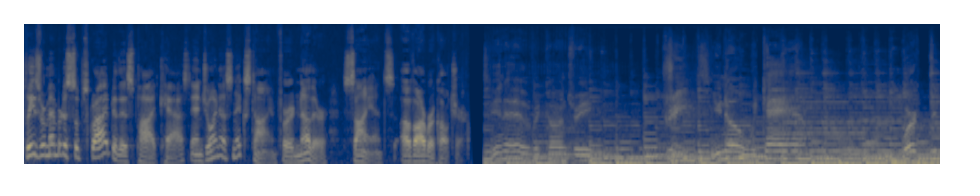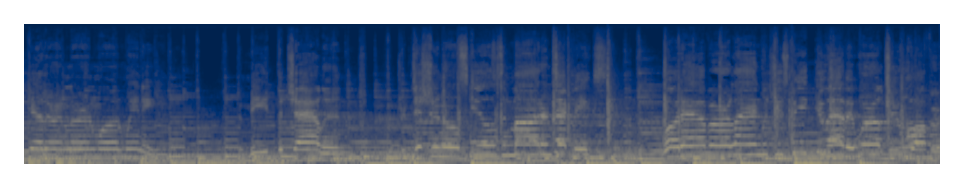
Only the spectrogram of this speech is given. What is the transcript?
Please remember to subscribe to this podcast and join us next time for another Science of Arboriculture. In every country, trees, you know we can work together and learn what we need challenge. Traditional skills and modern techniques. Whatever language you speak, you have a world to offer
